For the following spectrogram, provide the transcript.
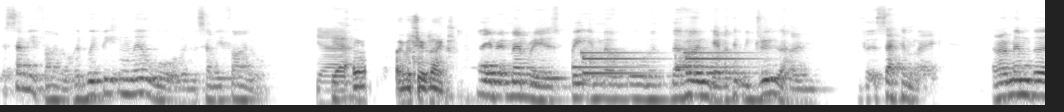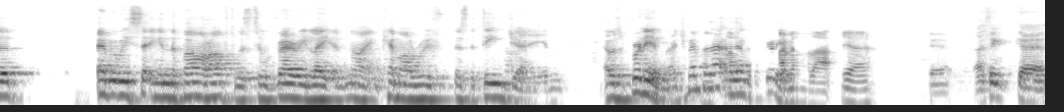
The semi-final had we beaten Millwall in the semi-final? Yeah. Yeah. Over two legs. My Favorite memory is beating Millwall the home game. I think we drew the home for the second leg, and I remember everybody sitting in the bar afterwards till very late at night. And Kemar Roofe as the DJ, and that was a brilliant match. Remember that? That was brilliant. I remember that. Yeah. I think uh,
